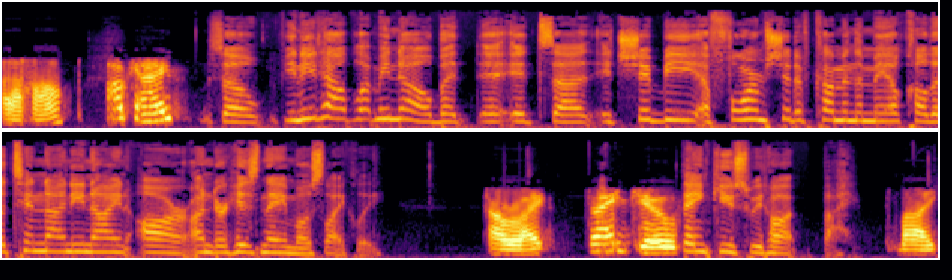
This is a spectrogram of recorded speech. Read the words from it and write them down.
Uh huh. Okay. So if you need help, let me know. But it's uh, it should be a form should have come in the mail called a 1099-R under his name, most likely. All right. Thank you. Thank you, sweetheart. Bye. Bye.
